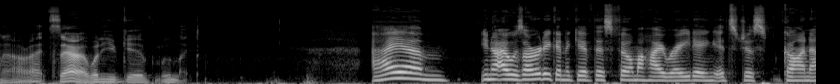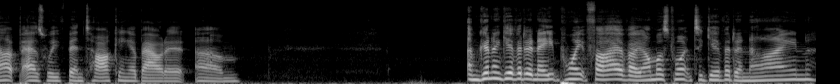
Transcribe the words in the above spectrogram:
yep All right, Sarah, what do you give Moonlight? I um you know, I was already going to give this film a high rating. It's just gone up as we've been talking about it. Um I'm going to give it an 8.5. I almost want to give it a 9.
